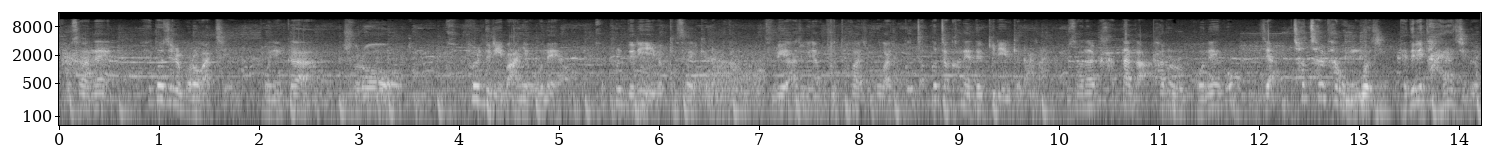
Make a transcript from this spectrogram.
부산에 해돋이를 보러 갔지. 보니까 주로 커플들이 많이 오네요. 커플들이 이렇게 해서 이렇게 나가. 둘이 아주 그냥 붙어가지고 아주 끈적끈적한 애들끼리 이렇게 나가. 부산을 갔다가 하루를 보내고 이제 첫 차를 타고 온 거지. 애들이 다야 지금.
